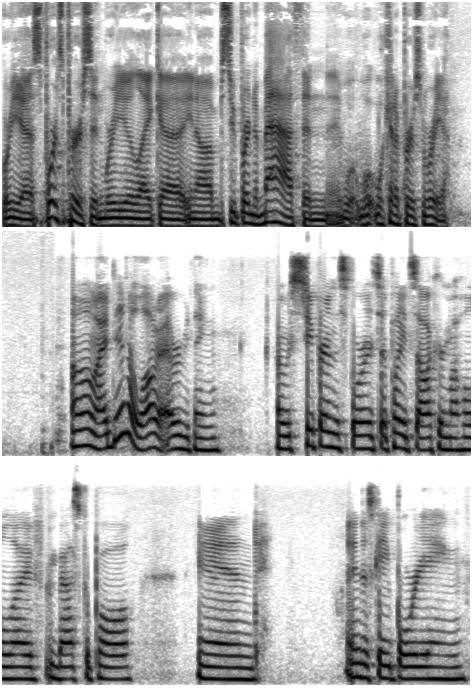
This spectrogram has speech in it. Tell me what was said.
were you a sports person? Were you like, uh, you know, I'm super into math and what, what kind of person were you? Um, I did a lot of everything. I was super into sports. I played soccer my whole life and basketball, and into skateboarding,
